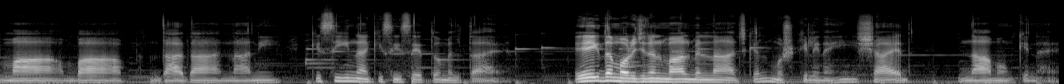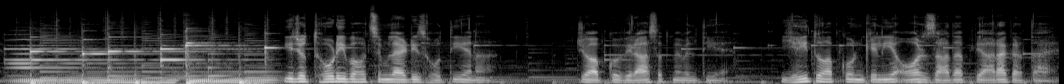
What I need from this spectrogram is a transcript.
माँ, बाप, दादा, नानी, किसी ना किसी से तो मिलता है। एकदम ओरिजिनल माल मिलना आजकल मुश्किल ही नहीं, शायद नामुमकिन है। ये जो थोड़ी बहुत सिमिलैरिटीज होती है ना, जो आपको विरासत में मिलती है, यही तो आपको उनके लिए और ज़्यादा प्यारा करता है।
